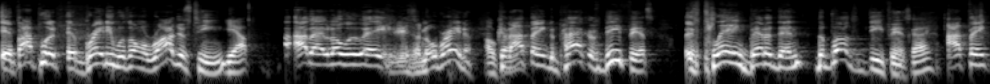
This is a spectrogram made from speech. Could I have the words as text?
if I put, if Brady was on Rodgers' team, yep. I, I know it's a no-brainer. Because okay. I think the Packers defense is playing better than the Bucs defense. Okay. I think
